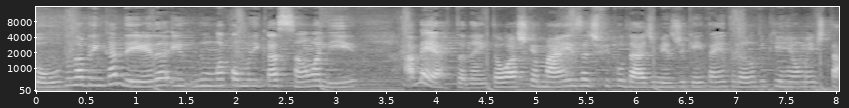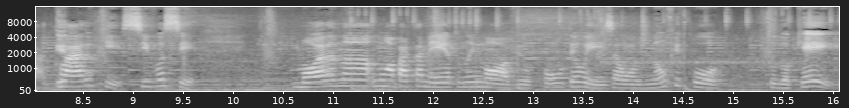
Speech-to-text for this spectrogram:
Tudo na brincadeira e numa comunicação ali aberta, né? Então eu acho que é mais a dificuldade mesmo de quem tá entrando que realmente tá. Claro que se você mora na, num apartamento, num imóvel com o teu ex, aonde não ficou tudo ok,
